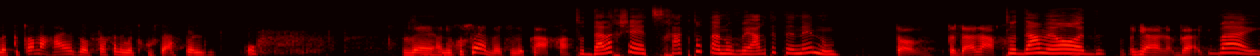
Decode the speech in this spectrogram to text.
ופתאום ה high הזה הופך את זה מתחושה של אוף. ואני חושבת שזה ככה. תודה לך שהצחקת אותנו והארת את עינינו. טוב, תודה לך. תודה מאוד. יאללה, ביי. ביי.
